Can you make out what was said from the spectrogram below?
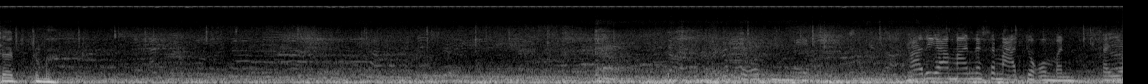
teptuma. Hari ka mana sa mato ko man kayo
